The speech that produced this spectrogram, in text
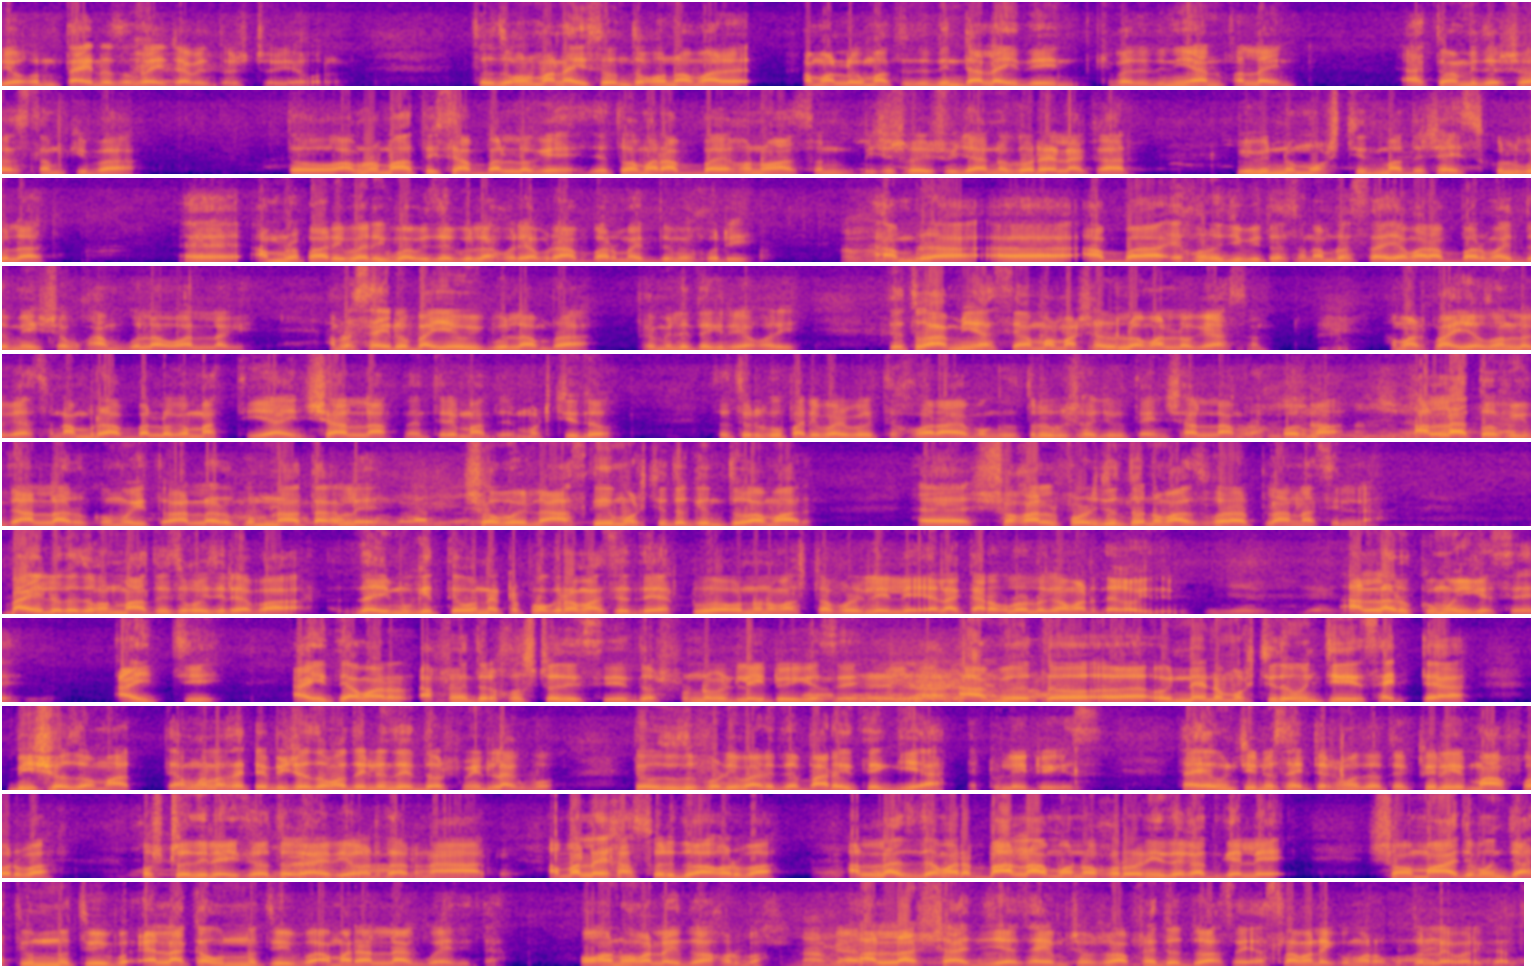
যখন তাই নচা হিসাবে যথেষ্ট ইয়ে করেন তো যখন মানাইছেন, তখন আমার আমার লোক মাত্র যেদিন ডালাই দিন, কিবা যেদিন ইয়ান ফালাইন, এত আমি দেশে আসলাম কিবা তো আমরা মা তুইছে আব্বার লগে যেহেতু আমার আব্বা এখনও আছেন বিশেষ করে সুজানগর এলাকার বিভিন্ন মসজিদ মাদ্রাসা স্কুলগুলার আমরা পারিবারিকভাবে যেগুলা করি আমরা আব্বার মাধ্যমে করি। আমরা আহ, আব্বা এখনও জীবিত আছেন আমরা চাই আমার আব্বার মাধ্যমে এইসব কামগুলা হওয়ার লাগে। আমরা চাইরো বাইয়ে ওইগুলো আমরা ফ্যামিলি থেকে করি। যেহেতু আমি আছি আমার মাসারুল আমার লগে আছেন আমার ভাই একজন লগে আছেন আমরা আব্বার লগে মাতিয়া ইনশাআল্লাহ আপনাদের মাঝে মসজিদও যতটুকু পারিবারিক করা এবং যতটুকু সহযোগিতা ইনশাআল্লাহ আমরা করব। আল্লাহ তৌফিক দে আল্লাহর হুকুম হইতো। আল্লাহর হুকুম না থাকলে সব হইল আজকে এই মসজিদও কিন্তু আমার সকাল পর্যন্ত নামাজ পড়ার প্ল্যান আছিল না। বাই লোকে যখন মাত হয়েছে কইছিল বা যাই মুগিত তেমন একটা প্রোগ্রাম আছে যে একটু অন্য নামাজটা পড়ে লইলে এলাকার সকলের লোক আমার দেখা হয়ে যাবে। আল্লাহর হুকুম হয়ে গেছে। আইছি। আইতে আমার আপনাদের কষ্ট দিছি দশ পনেরো মিনিট লেট হয়ে গেছে। আমিও তো অন্যান্য মসজিদে উঞ্চি সাইডটা বিশও জমাত। তেমন সাইডটা বিশও জমাত হইলে যে দশ মিনিট লাগবো। তো যদি ফড়ি বাড়িতে বাড়িতে গিয়া একটু লেট হয়ে গেছে। তাই উঞ্চিন সাইডটার সময় যাতে অ্যাকচুয়ালি মাফ করবা কষ্ট দিলে আইছে অত গাড়ি করতার না আর। আমার লাগে খাস করে দোয়া করবা। আল্লাহ যদি আমার বালা মনোহরণ এই জায়গাত গেলে সমাজ এবং জাতি উন্নতি হইব এলাকা উন্নতি হইব আমার আল্লাহ আগুয়াই দিতা। ওখানে আমার লাগে দোয়া করবা। আল্লাহর সাহায্য আছে সবসময় আপনাদের দোয়া চাই। আসসালামু আলাইকুম রহমতুল্লাহ বারকাত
